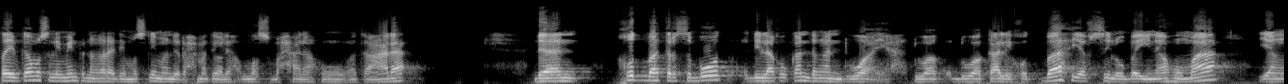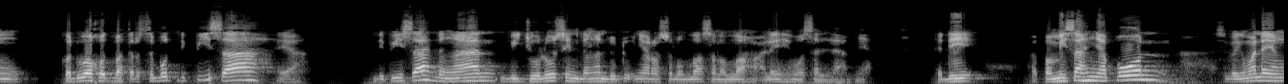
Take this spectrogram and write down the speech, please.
Taib kaum muslimin pendengar di muslim yang dirahmati oleh Allah Subhanahu wa taala. Dan khutbah tersebut dilakukan dengan dua ya, dua dua kali khutbah yafsilu bainahuma yang kedua khutbah tersebut dipisah ya dipisah dengan bijulusin dengan duduknya Rasulullah sallallahu alaihi wasallam ya. Jadi pemisahnya pun sebagaimana yang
